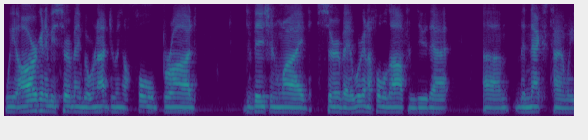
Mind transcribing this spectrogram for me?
we are going to be surveying, but we're not doing a whole broad division-wide survey. We're going to hold off and do that um, the next time we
